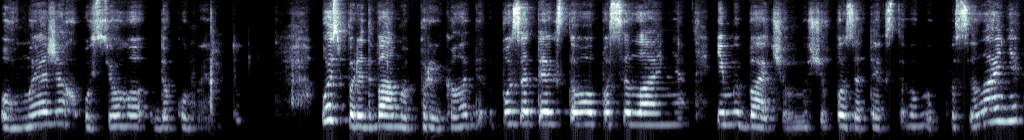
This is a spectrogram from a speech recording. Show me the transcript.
в межах усього документу. Ось перед вами приклад позатекстового посилання, і ми бачимо, що в позатекстовому посиланні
